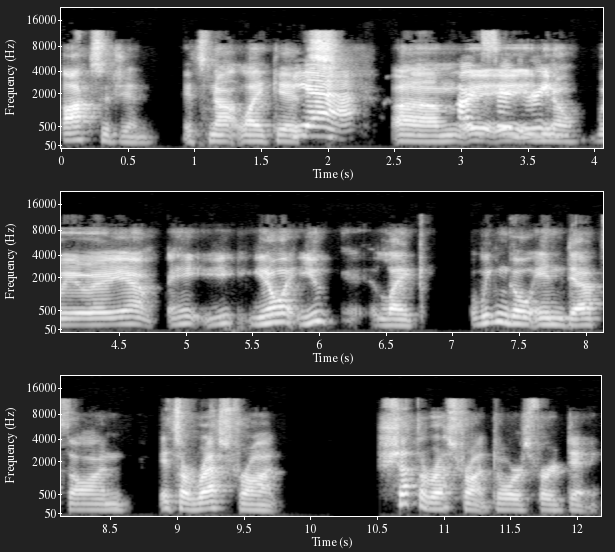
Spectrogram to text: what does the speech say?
oxygen. It's not like it's yeah um it- it- you know we, we yeah hey you, you know what you like we can go in depth on it's a restaurant shut the restaurant doors for a day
